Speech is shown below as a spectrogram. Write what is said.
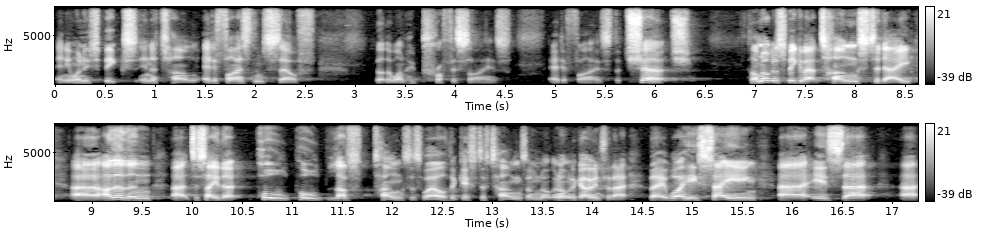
Anyone who speaks in a tongue edifies themselves, but the one who prophesies edifies the church. So I'm not going to speak about tongues today, uh, other than uh, to say that Paul, Paul loves tongues as well, the gift of tongues. I'm not, not going to go into that. But what he's saying uh, is, uh, uh,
